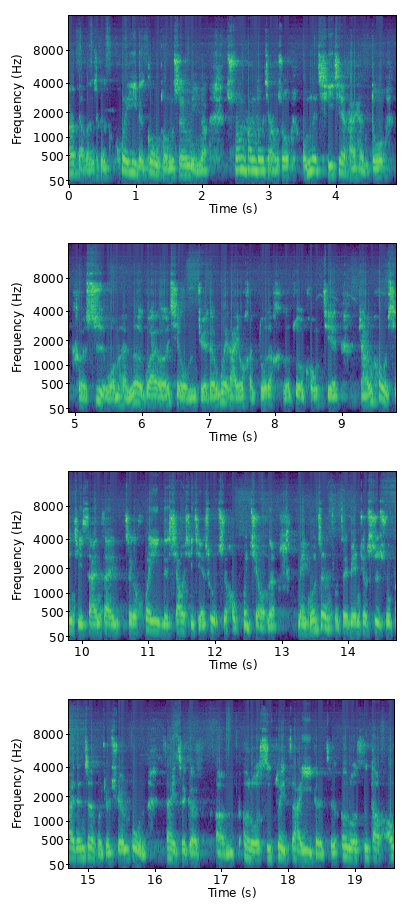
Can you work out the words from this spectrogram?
发表的这个会议的共同声明啊，双方都讲说，我们的旗舰还很多，可是我们很乐观，而且我们觉得未来有很多的合作空间。然后星期三在这个会议的消息结束之后不久呢，美国政府这边就释出，拜登政府就宣布了，在这个嗯俄罗斯最在意的这个俄罗斯到欧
